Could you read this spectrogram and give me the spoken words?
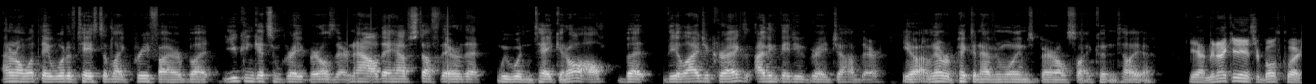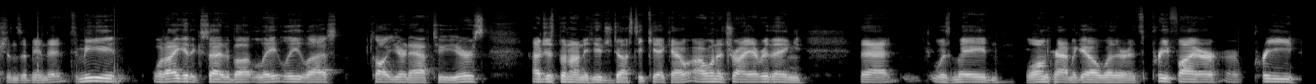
I don't know what they would have tasted like pre-fire, but you can get some great barrels there. Now they have stuff there that we wouldn't take at all. But the Elijah Craigs, I think they do a great job there. You know, I've never picked an Evan Williams barrel, so I couldn't tell you. Yeah, I mean, I can answer both questions. I mean, it, to me, what I get excited about lately, last call year and a half, two years, I've just been on a huge dusty kick. I, I want to try everything that was made a long time ago, whether it's pre-fire or pre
